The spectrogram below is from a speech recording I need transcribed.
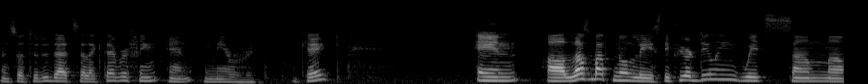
And so to do that, select everything and mirror it. Okay. And uh, last but not least, if you're dealing with some uh,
